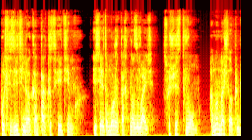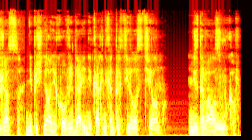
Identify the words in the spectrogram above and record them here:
После зрительного контакта с этим если это можно так назвать, существом. Оно начало приближаться, не причиняло никакого вреда и никак не контактировало с телом. Не издавало звуков.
